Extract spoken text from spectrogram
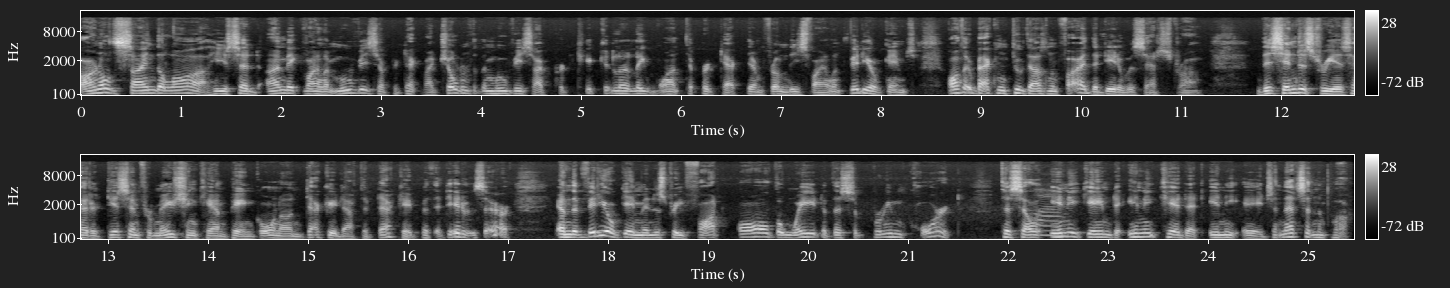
Arnold signed the law. He said, I make violent movies. I protect my children from the movies. I particularly want to protect them from these violent video games. Although back in 2005, the data was that strong. This industry has had a disinformation campaign going on decade after decade, but the data was there. And the video game industry fought all the way to the Supreme Court to sell wow. any game to any kid at any age. And that's in the book.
